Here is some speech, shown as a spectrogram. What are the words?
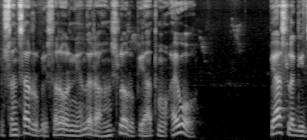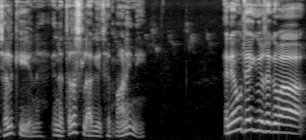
સંસાર રૂપી સરોવરની અંદર આ હંસલો રૂપી આત્મો આવ્યો. પ્યાસ લગી ઝલકી અને એને તરસ લાગી છે પાણીની. એને એવું થઈ ગયું છે કે આ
